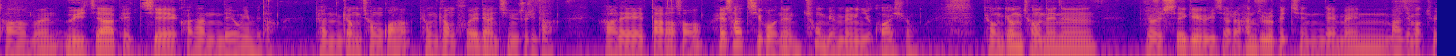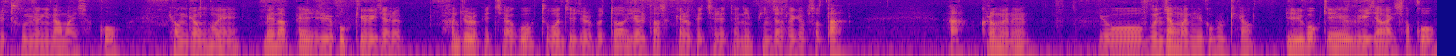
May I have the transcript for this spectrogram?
다음은 의자 배치에 관한 내용입니다. 변경 전과 변경 후에 대한 진술이다. 아래에 따라서 회사 직원은 총 몇 명인지 구하시오. 변경 전에는 13개 의자를 한 줄로 배치했는데 맨 마지막 줄에 두 명이 남아 있었고 변경 후에 맨 앞에 7개 의자를 한 줄로 배치하고 두 번째 줄부터 15개로 배치를 했더니 빈 좌석이 없었다. 아, 그러면은 요 문장만 읽어볼게요. 7개의 의자가 있었고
